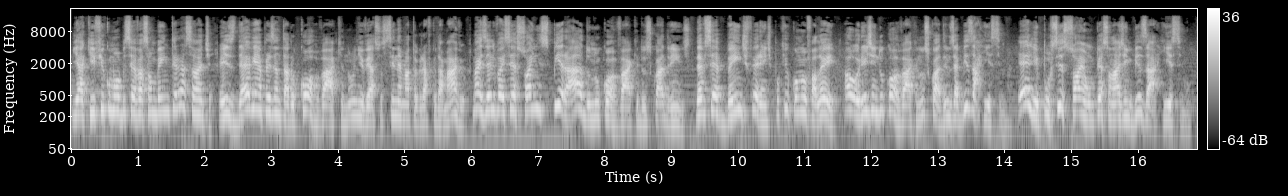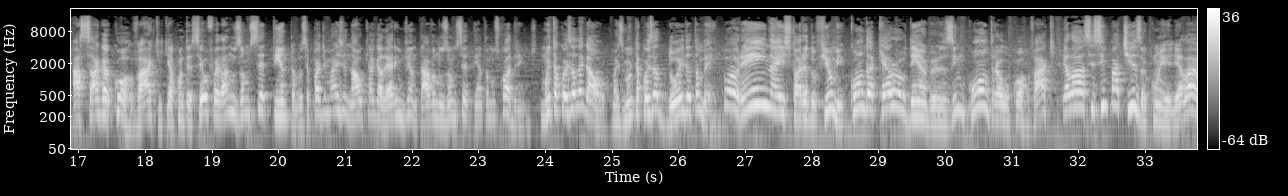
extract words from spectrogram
E aqui fica uma observação bem interessante. Eles devem apresentar o Korvac no universo cinematográfico da Marvel, mas ele vai ser só inspirado no Korvac dos quadrinhos. Deve ser bem diferente, porque como eu falei, a origem do Korvac nos quadrinhos é bizarríssima. Ele por si só é um personagem bizarríssimo. A saga Korvac que aconteceu foi lá nos anos 70. Você pode imaginar o que a galera inventava nos anos 70 nos quadrinhos. Muita coisa legal, mas muita coisa doida também. Porém, na história do filme, quando a Carol Danvers encontra o Korvac, ela se simpatiza com ele, ela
